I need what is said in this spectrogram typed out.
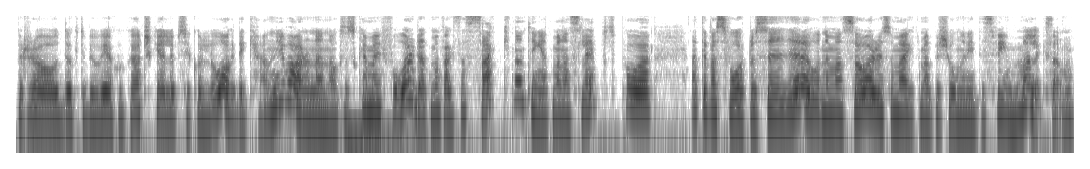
bra och duktig BHV-sjuksköterska eller psykolog. Det kan ju vara någon annan också. Så kan man ju få det där att man faktiskt har sagt någonting. Att man har släppt på att det var svårt att säga det och när man sa det så märkte man att personen inte svimmar. Liksom.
